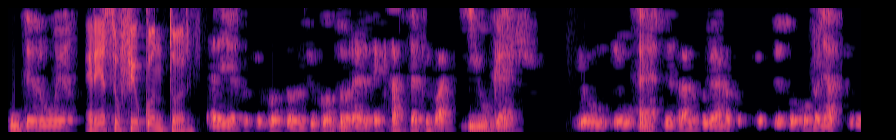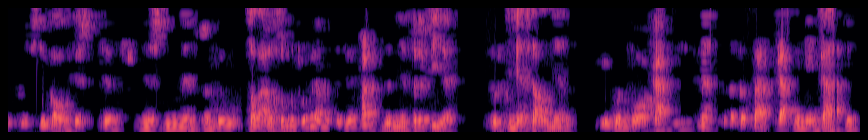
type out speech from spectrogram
cometer um erro. Era esse o fio condutor. Era esse o fio condutor. O fio condutor era tem que estar sempre bem. E o gancho, eu, eu antes de entrar no programa, eu, eu sou acompanhado por, por psicólogo desde sempre, neste momento. Portanto, eu falava sobre o programa, fazia parte da minha terapia. Porque mentalmente, eu quando vou ao casting, começo a passar de casting em casting,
